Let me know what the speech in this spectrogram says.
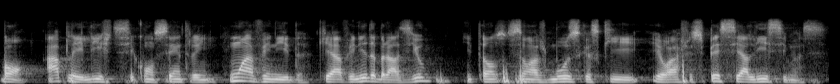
Bom, a playlist se concentra em uma avenida, que é a Avenida Brasil. Então, são as músicas que eu acho especialíssimas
